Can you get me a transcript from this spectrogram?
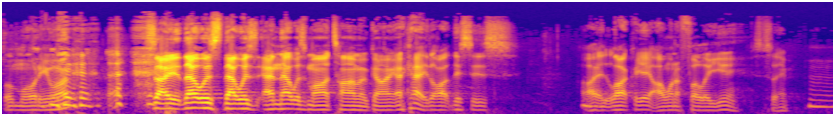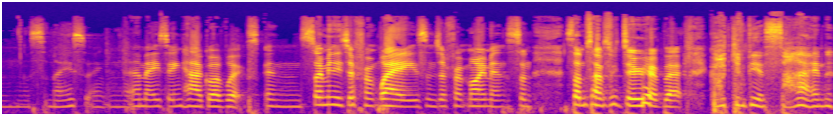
What more do you want? so that was that was and that was my time of going, okay, like this is I like yeah, I want to follow you. So That's amazing. Amazing how God works in so many different ways and different moments. And sometimes we do have that, God, give me a sign.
